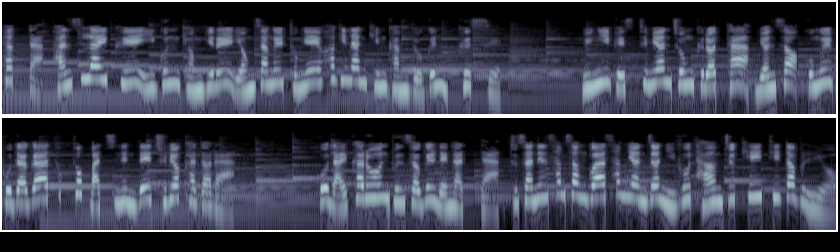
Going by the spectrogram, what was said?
혔다. 반슬라이크의 2군 경기를 영상을 통해 확인한 김 감독은 그스 윙이 베스트면 좀 그렇다 면서 공을 보다가 톡톡 맞히는데 주력하더라. 고 날카로운 분석을 내놨다. 두산은 삼성과 3연전 이후 다음 주 KTW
